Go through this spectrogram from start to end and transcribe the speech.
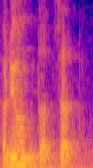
হরিওম তৎসাৎ।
